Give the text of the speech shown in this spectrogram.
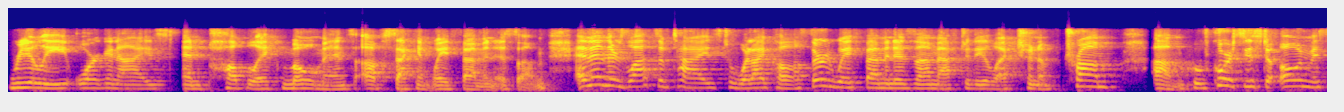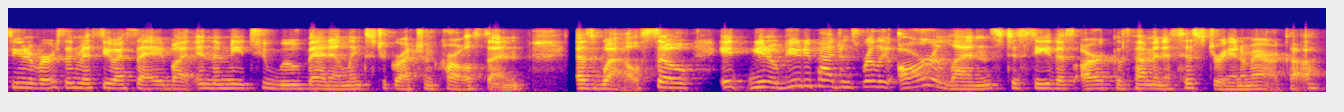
really organized and public moments of second wave feminism. And then there's lots of ties to what I call third wave feminism after the election of Trump, um, who of course used to own Miss Universe and Miss USA, but in the Me Too movement and links to Gretchen Carlson as well. So it, you know, beauty pageants really are a lens to see this arc of feminist history in America.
